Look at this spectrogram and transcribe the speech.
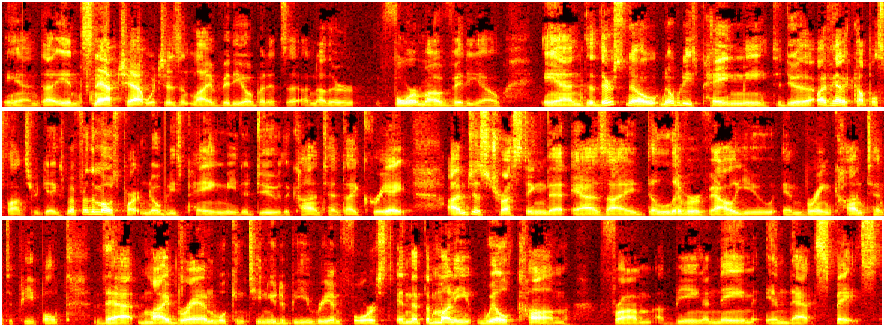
and uh, in Snapchat, which isn't live video, but it's a, another form of video and there's no nobody's paying me to do that. I've had a couple sponsored gigs, but for the most part, nobody's paying me to do the content I create. I'm just trusting that as I deliver value and bring content to people, that my brand will continue to be reinforced, and that the money will come from being a name in that space.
